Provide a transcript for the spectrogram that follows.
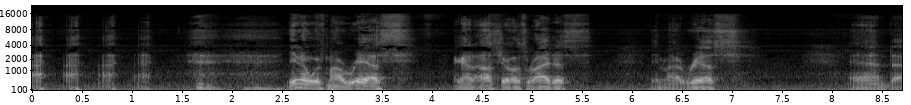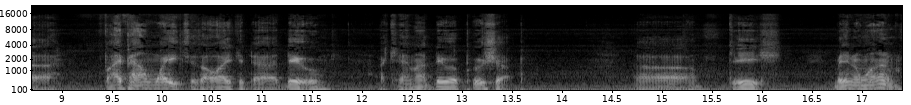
you know, with my wrists, I got osteoarthritis in my wrists, and uh, five pound weights is all I could uh, do. I cannot do a push-up. Uh, geez. But you know what?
